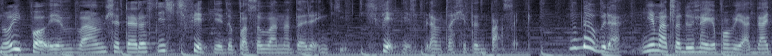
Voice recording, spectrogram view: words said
No i powiem Wam, że teraz jest świetnie dopasowana do ręki. Świetnie sprawdza się ten pasek. No dobra, nie ma co dłużej opowiadać,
